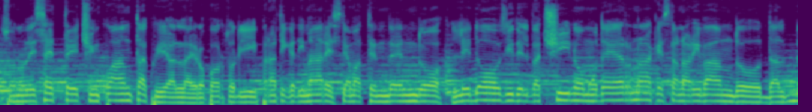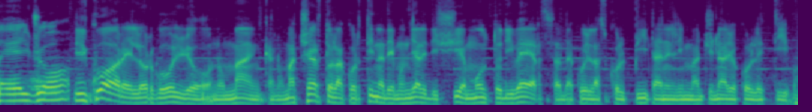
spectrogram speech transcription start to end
Sono le 7.50 qui all'aeroporto di Pratica di Mare, stiamo attendendo le dosi del vaccino Moderna che stanno arrivando dal Belgio. Il cuore e l'orgoglio non mancano, ma certo la cortina dei mondiali di sci è molto diversa da quella scolpita nell'immaginario collettivo.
